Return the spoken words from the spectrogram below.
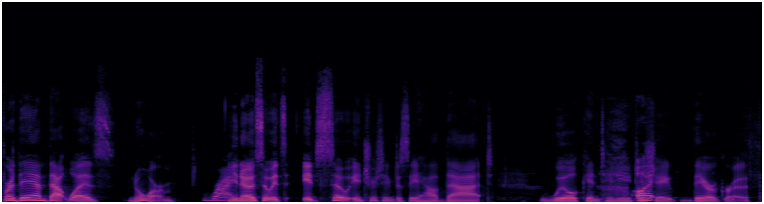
For them, that was norm. Right. You know, so it's it's so interesting to see how that will continue to or, shape their growth.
